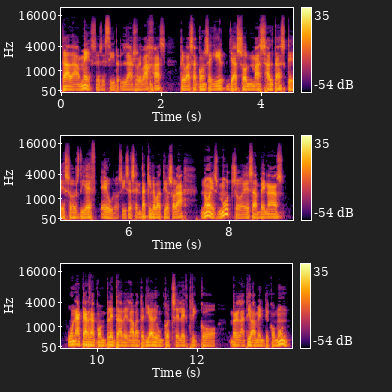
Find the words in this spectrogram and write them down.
cada mes, es decir, las rebajas que vas a conseguir ya son más altas que esos 10 euros y 60 kilovatios hora no es mucho, es apenas una carga completa de la batería de un coche eléctrico relativamente común.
